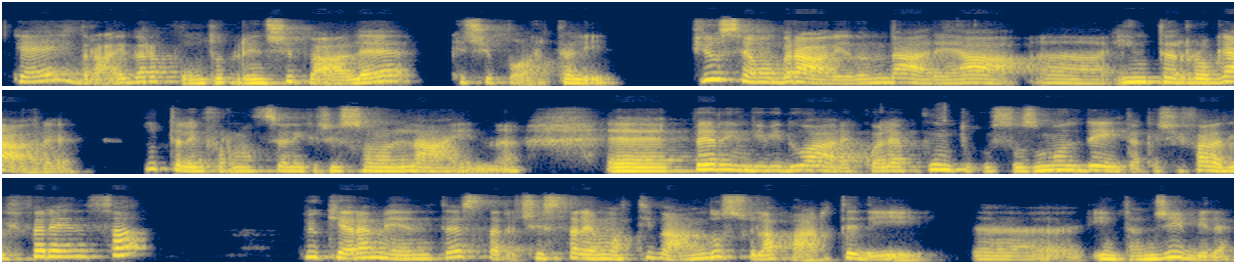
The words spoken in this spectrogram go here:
che è il driver appunto principale che ci porta lì più siamo bravi ad andare a uh, interrogare tutte le informazioni che ci sono online eh, per individuare qual è appunto questo small data che ci fa la differenza, più chiaramente stare, ci staremo attivando sulla parte di eh, intangibile.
